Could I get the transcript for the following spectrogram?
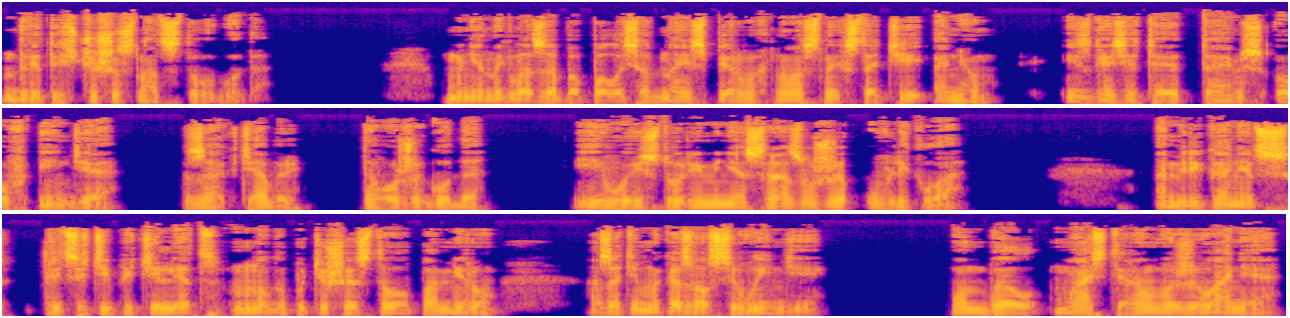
2016 года. Мне на глаза попалась одна из первых новостных статей о нем из газеты Times of India за октябрь того же года, и его история меня сразу же увлекла. Американец 35 лет, много путешествовал по миру, а затем оказался в Индии. Он был мастером выживания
